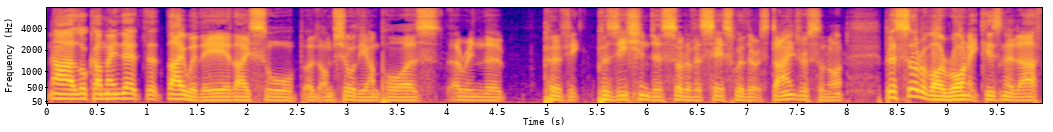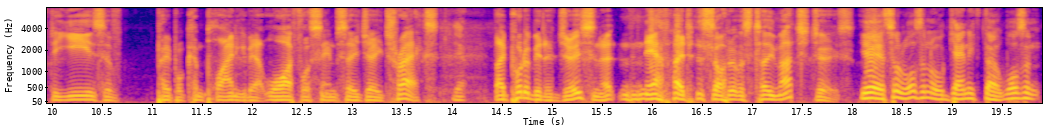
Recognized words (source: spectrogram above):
No, look, I mean that, that they were there. They saw. I'm sure the umpires are in the perfect position to sort of assess whether it's dangerous or not. But it's sort of ironic, isn't it? After years of people complaining about lifeless MCG tracks, yeah. they put a bit of juice in it, and now they decided it was too much juice. Yeah, so it wasn't organic though. It wasn't.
